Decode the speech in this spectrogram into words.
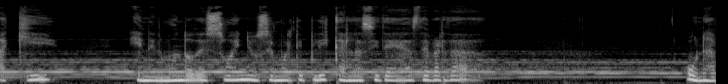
aquí en el mundo de sueños se multiplican las ideas de verdad. Una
